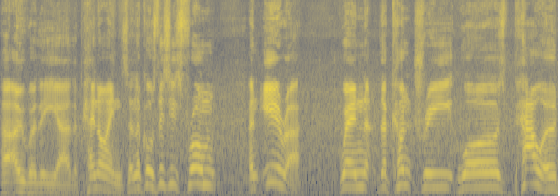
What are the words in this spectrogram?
uh, over the, uh, the Pennines. And of course, this is from an era when the country was powered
